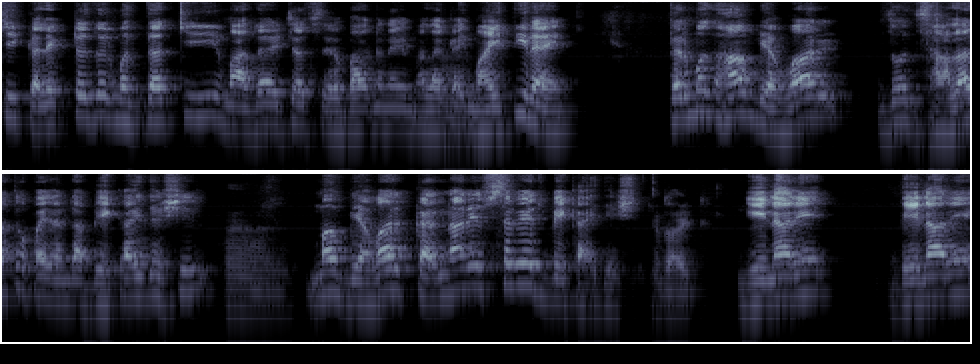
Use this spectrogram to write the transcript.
की कलेक्टर जर म्हणतात की माझा याच्यात सहभाग नाही मला काही. माहिती नाही तर मग हा व्यवहार जो झाला तो पहिल्यांदा बेकायदेशीर. मग व्यवहार करणारे सगळेच बेकायदेशीर. राईट घेणारे देणारे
